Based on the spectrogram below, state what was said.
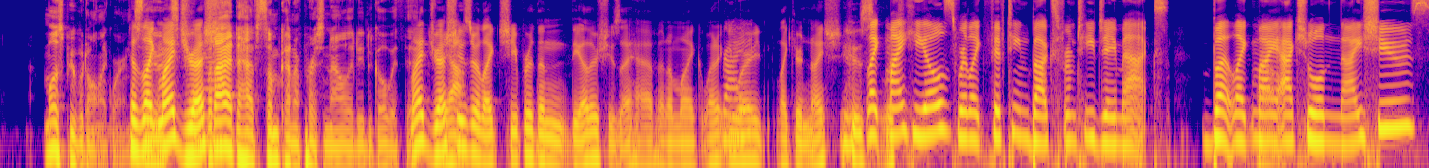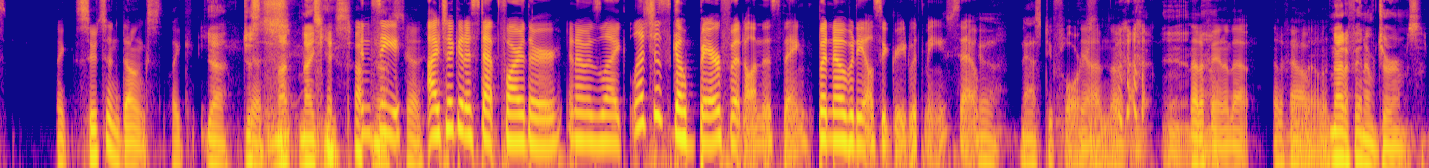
most people don't like wearing. because like my dress but I had to have some kind of personality to go with it. my dress Yeah. shoes are like cheaper than the other shoes I have, and I'm like, why don't you wear like your nice shoes? Like my heels were like 15 bucks from TJ Maxx. but like my Wow. actual nice shoes. Like suits and dunks. Like Yeah, just Yes. Ni- Nikes. And see, yeah. I took it a step farther and I was like, let's just go barefoot on this thing. But nobody else agreed with me. So Yeah, nasty floors. Yeah, I'm not Yeah, not a fan of that. Not a fan No. of that one. Not a fan of germs.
